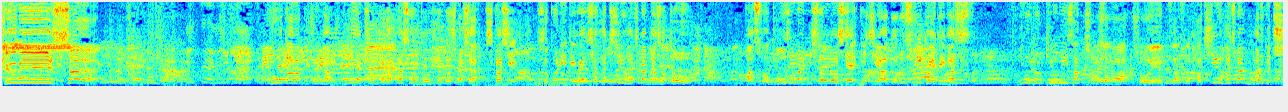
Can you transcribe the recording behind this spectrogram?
キュービーサークォーターバックジョニアプレーアクションからパスを投じようとしました。しかしそこにディフェンス88番が殺到。パスを投じる前に仕留めまして1ヤードロスに変えています。見事 QB サックしましたのは昭栄ブザーズ88番原口。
